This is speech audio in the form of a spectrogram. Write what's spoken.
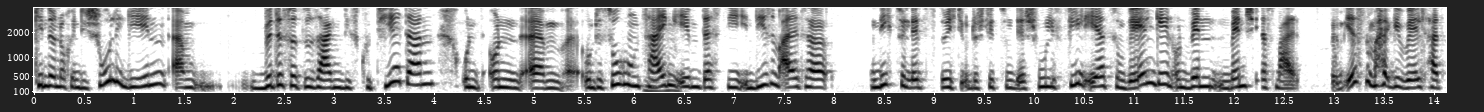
Kinder noch in die Schule gehen, ähm, wird es sozusagen diskutiert dann und, und ähm, Untersuchungen zeigen mhm. eben, dass die in diesem Alter nicht zuletzt durch die Unterstützung der Schule viel eher zum Wählen gehen und wenn ein Mensch erstmal beim ersten Mal gewählt hat,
